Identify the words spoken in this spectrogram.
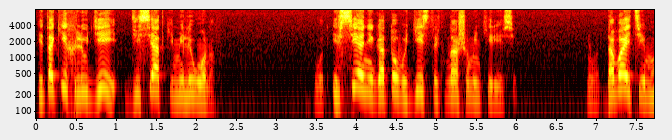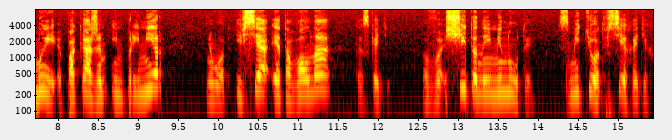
И таких людей десятки миллионов. Вот. И все они готовы действовать в нашем интересе. Вот. Давайте мы покажем им пример, вот, и вся эта волна, так сказать, в считанные минуты сметет всех этих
